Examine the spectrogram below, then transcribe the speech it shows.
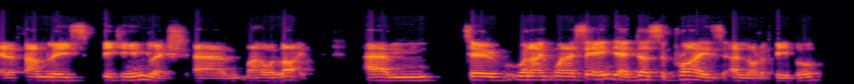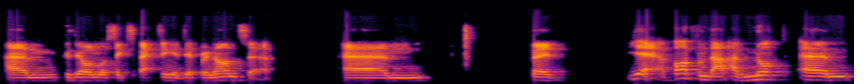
in a family speaking English my whole life. Um, so when I when I say India, it does surprise a lot of people because um, they're almost expecting a different answer. Um, but yeah, apart from that, I've not um,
